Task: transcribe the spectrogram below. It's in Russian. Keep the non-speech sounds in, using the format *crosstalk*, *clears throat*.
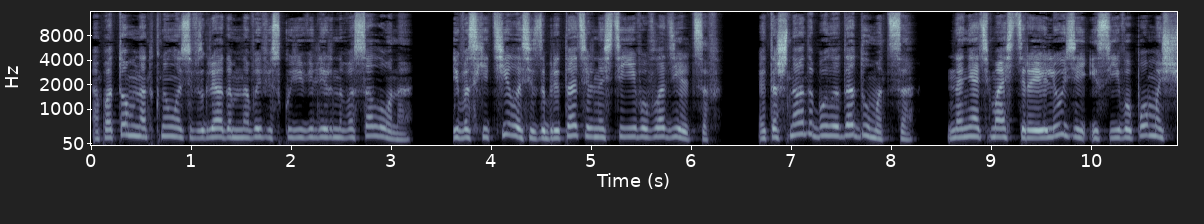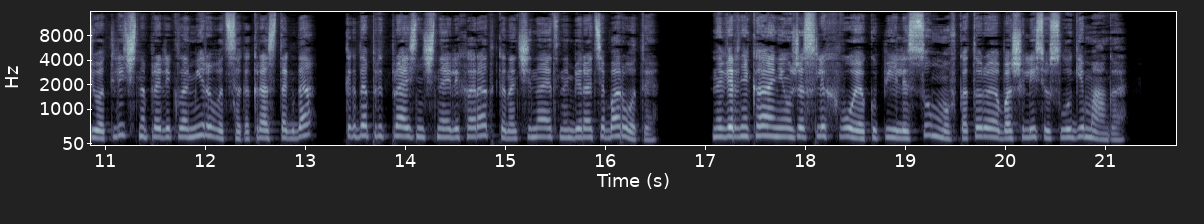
А потом наткнулась взглядом на вывеску ювелирного салона и восхитилась изобретательности его владельцев. Это ж надо было додуматься, нанять мастера иллюзий и с его помощью отлично прорекламироваться как раз тогда, когда предпраздничная лихорадка начинает набирать обороты. Наверняка они уже с лихвой окупили сумму, в которую обошлись услуги мага.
